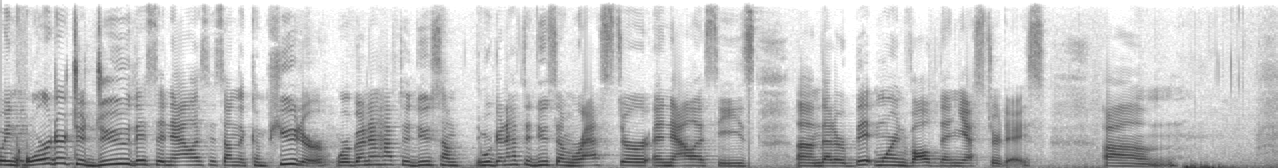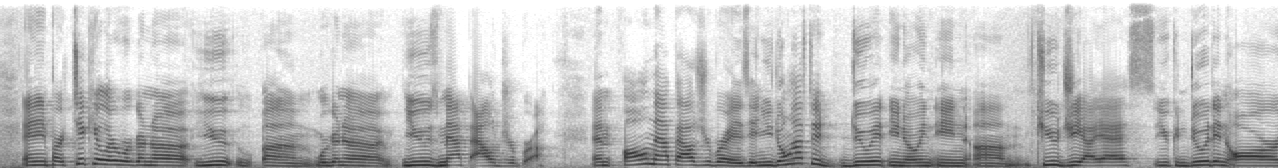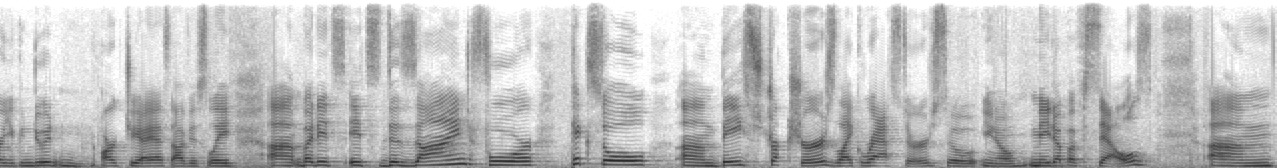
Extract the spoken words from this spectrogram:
So in order to do this analysis on the computer, we're going to have to do some we're going to have to do some raster analyses um, that are a bit more involved than yesterday's. Um, and in particular, we're going to um, we're going to use map algebra. And all map algebra is, and you don't have to do it, you know, in, in um, QGIS. You can do it in R. You can do it in ArcGIS, obviously. Um, but it's it's designed for pixel um, based structures like rasters, so you know, made up of cells. Um,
